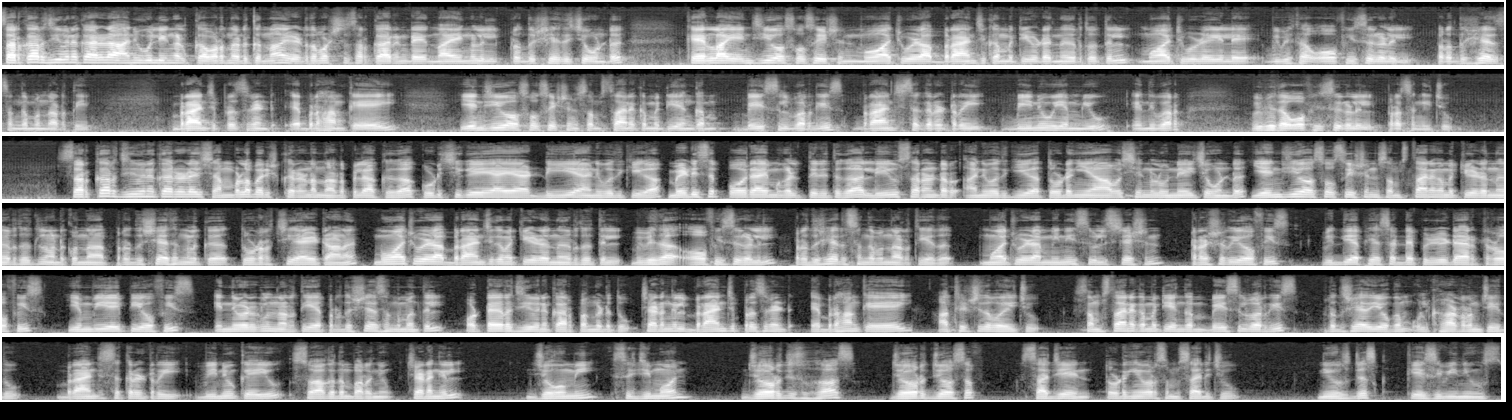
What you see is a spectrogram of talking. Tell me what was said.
സർക്കാർ ജീവനക്കാരുടെ ആനുകൂല്യങ്ങൾ കവർന്നെടുക്കുന്ന ഇടതുപക്ഷ സർക്കാരിന്റെ നയങ്ങളിൽ പ്രതിഷേധിച്ചുകൊണ്ട് Kerala N G O association Muvattupuzha branch കമ്മിറ്റിയുടെ നേതൃത്വത്തിൽ മൂവാറ്റുപുഴയിലെ വിവിധ ഓഫീസുകളിൽ പ്രതിഷേധ സംഗമം നടത്തി. Branch president Abraham K I N G O association സംസ്ഥാന കമ്മിറ്റി അംഗം Basil Varghese branch secretary Binu M U എന്നിവർ വിവിധ ഓഫീസുകളിൽ പ്രസംഗിച്ചു. സർക്കാർ ജീവനക്കാരുടെ ശമ്പള പരിഷ്കരണം നടപ്പിലാക്കുക കുടിശ്ശികയായ ഡി എ അനുവദിക്കുക മെഡിസെപ്പ് പോരായ്മകൾ തിരുത്തുക ലീവ് സറണ്ടർ അനുവദിക്കുക തുടങ്ങിയ ആവശ്യങ്ങൾ ഉന്നയിച്ചുകൊണ്ട് എൻ ജി ഒ അസോസിയേഷൻ സംസ്ഥാന കമ്മിറ്റിയുടെ നേതൃത്വത്തിൽ നടക്കുന്ന പ്രതിഷേധങ്ങൾക്ക് തുടർച്ചയായിട്ടാണ് മൂവാറ്റുപുഴ ബ്രാഞ്ച് കമ്മിറ്റിയുടെ നേതൃത്വത്തിൽ വിവിധ ഓഫീസുകളിൽ പ്രതിഷേധ സംഗമം നടത്തിയത്. Muvattupuzha mini civil station treasury office വിദ്യാഭ്യാസ deputy director office M V I P office എന്നിവിടങ്ങളിൽ നടത്തിയ പ്രതിഷേധ സംഗമത്തിൽ ഒട്ടേറെ ജീവനക്കാർ പങ്കെടുത്തു. ചടങ്ങിൽ branch president Abraham K I അധ്യക്ഷത വഹിച്ചു. സംസ്ഥാന കമ്മിറ്റി അംഗം ബേസിൽ വർഗീസ് പ്രതിഷേധ യോഗം ഉദ്ഘാടനം ചെയ്തു. ബ്രാഞ്ച് സെക്രട്ടറി വിനു കെയു സ്വാഗതം പറഞ്ഞു. ചടങ്ങിൽ Jomi Sijimon George Suhas George Joseph Sajayan തുടങ്ങിയവർ സംസാരിച്ചു. News desk K news.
